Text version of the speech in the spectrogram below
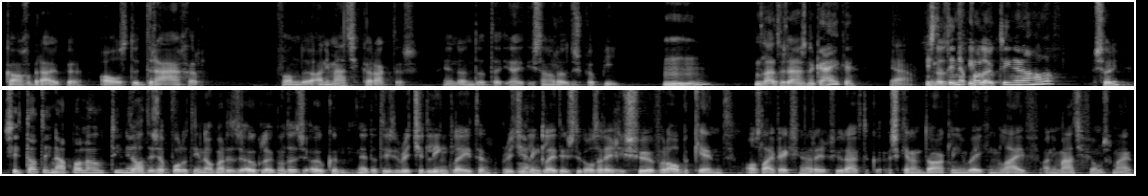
kan gebruiken als de drager van de animatiekarakters. En dan, dat is dan rotoscopie. Mhm. Laten we daar eens naar kijken. Ja. Is En dat, in Apollo leuk- 10,5? Sorry? Zit dat in Apollo 10,5? Dat is Apollo 10 maar dat is ook leuk, want dat is ook een, hè, dat is Richard Linklater. Richard Ja. Linklater is natuurlijk als regisseur vooral bekend als live-action regisseur. Hij heeft ook Scanner Darkly en Waking Live animatiefilms gemaakt.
